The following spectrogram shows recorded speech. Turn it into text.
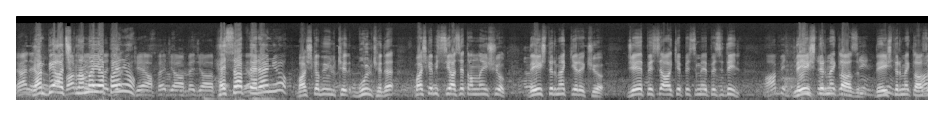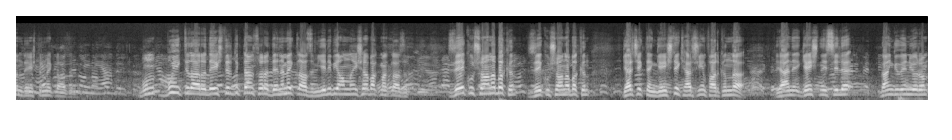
Yani, Yani, bir açıklama yapan yok. CHP, CHP, CHP. Hesap veren yok. Başka bir ülke, bu ülkede başka bir siyaset anlayışı yok. Değiştirmek gerekiyor. CHP'si, AKP'si, MHP'si değil. Abi din Değiştirmek üzerine, lazım. din, din. Değiştirmek lazım, Abi değiştirmek lazım. Bunu, bu iktidarı değiştirdikten sonra denemek lazım. Yeni bir anlayışa bakmak lazım. Z kuşağına bakın. Z kuşağına bakın. Gerçekten gençlik her şeyin farkında. Yani genç nesile ben güveniyorum.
